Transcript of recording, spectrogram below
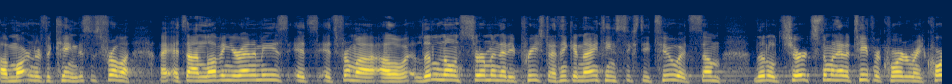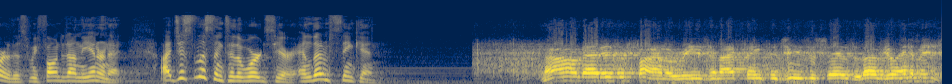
of Martin Luther King. This is from a, it's on loving your enemies. It's, it's from a, a little known sermon that he preached, I think, in 1962 at some little church. Someone had a tape recorder and recorded this. We found it on the internet. Uh, just listen to the words here and let them sink in. Now, that is the final reason I think that Jesus says, Love your enemies.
